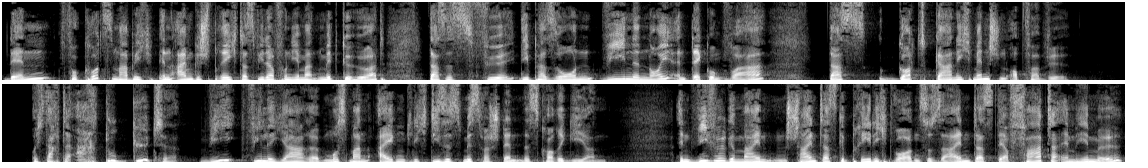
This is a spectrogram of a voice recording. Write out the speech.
denn vor kurzem habe ich in einem Gespräch das wieder von jemandem mitgehört, dass es für die Person wie eine Neuentdeckung war, dass Gott gar nicht Menschenopfer will. Und ich dachte, ach du Güte, wie viele Jahre muss man eigentlich dieses Missverständnis korrigieren? In wie vielen Gemeinden scheint das gepredigt worden zu sein, dass der Vater im Himmel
